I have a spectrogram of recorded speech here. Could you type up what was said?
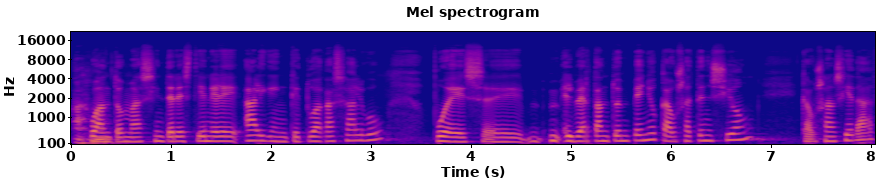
Ajá. Cuanto más interés tiene alguien que tú hagas algo, pues eh, el ver tanto empeño causa tensión, causa ansiedad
